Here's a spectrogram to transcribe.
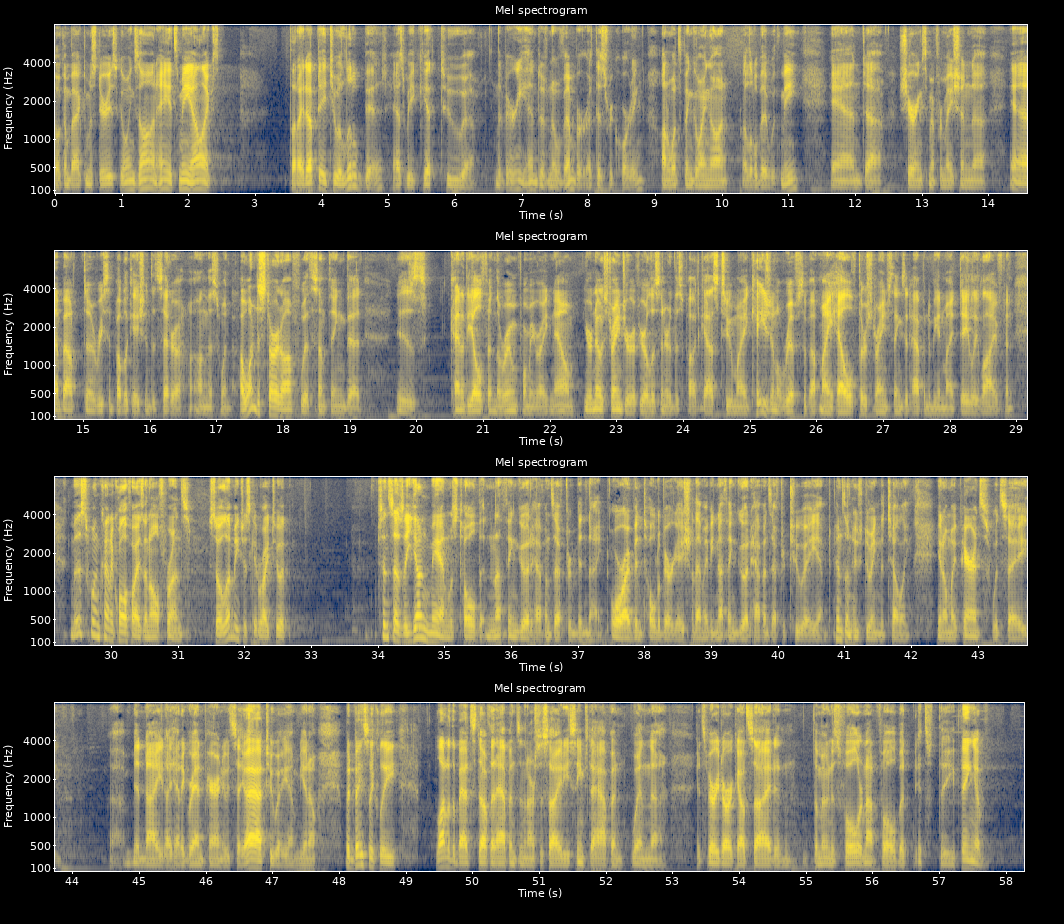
Welcome back to Mysterious Goings On. Hey, it's me, Alex. Thought I'd update you a little bit as we get to uh, the very end of November at this recording on what's been going on a little bit with me and uh, sharing some information uh, about uh, recent publications, etc. on this one. I wanted to start off with something that is kind of the elephant in the room for me right now. You're no stranger, if you're a listener to this podcast, to my occasional riffs about my health or strange things that happen to me in my daily life. And this one kind of qualifies on all fronts. So let me just get right to it. Since as a young man was told that nothing good happens after midnight, or I've been told a variation of that, maybe nothing good happens after 2 a.m. Depends on who's doing the telling. You know, my parents would say uh, midnight. I had a grandparent who would say, ah, 2 a.m., you know. But basically, a lot of the bad stuff that happens in our society seems to happen when uh, it's very dark outside and the moon is full or not full, but it's the thing of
